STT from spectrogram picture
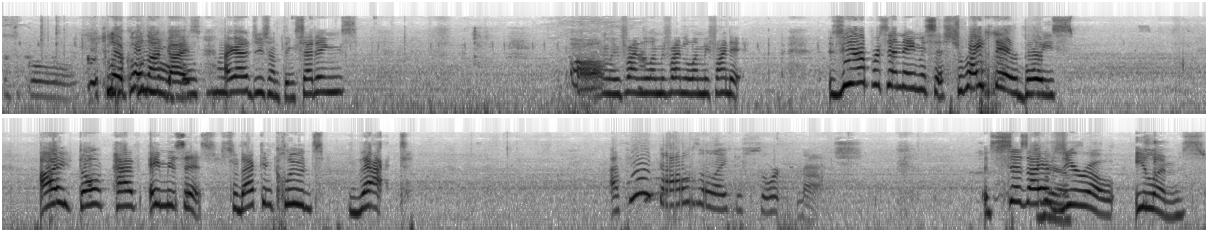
let's go. Look, hold on, guys. I gotta do something. Settings. Oh, let me find it. Let me find it. Let me find it. Zero percent aim assist, right there, boys. I don't have aim assist, so that concludes that. I feel like that was a, like a short match. It says I have zero elims.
